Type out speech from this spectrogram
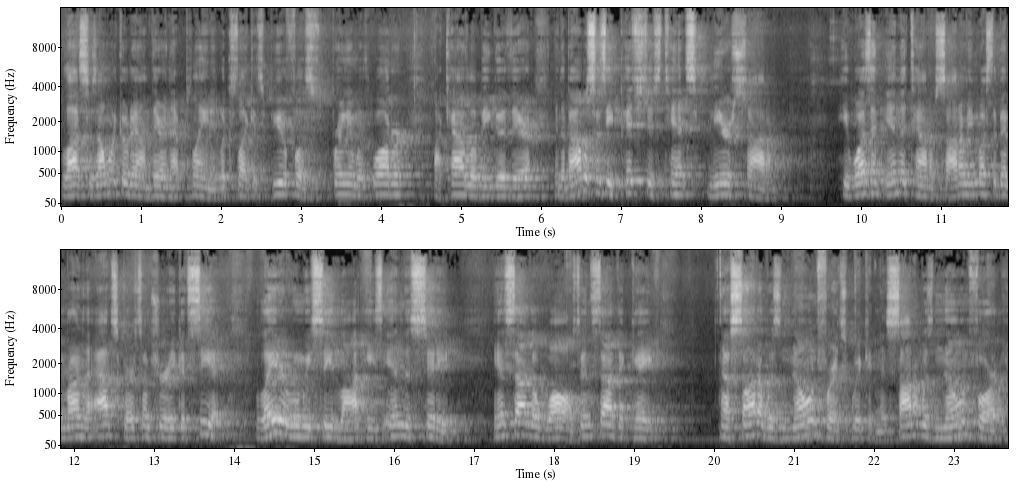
Lot says, "I want to go down there in that plain. It looks like it's beautiful. It's springing with water. My cattle will be good there." And the Bible says he pitched his tents near Sodom. He wasn't in the town of Sodom. He must have been right on the outskirts. I'm sure he could see it. Later, when we see Lot, he's in the city, inside the walls, inside the gate. Now, Sodom was known for its wickedness. Sodom was known for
